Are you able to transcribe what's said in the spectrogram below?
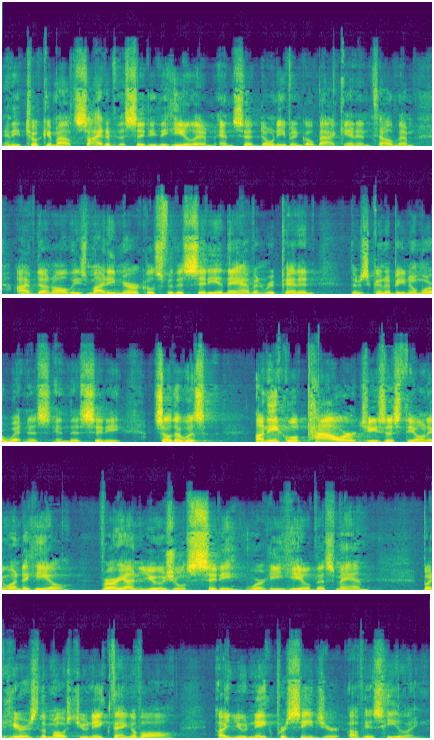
And he took him outside of the city to heal him and said, Don't even go back in and tell them, I've done all these mighty miracles for this city and they haven't repented. There's going to be no more witness in this city. So there was unequaled power, Jesus the only one to heal. Very unusual city where he healed this man. But here's the most unique thing of all a unique procedure of his healing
